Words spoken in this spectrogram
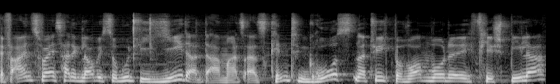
F1 Race hatte glaube ich so gut wie jeder damals als Kind. Groß natürlich beworben wurde vier Spieler.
